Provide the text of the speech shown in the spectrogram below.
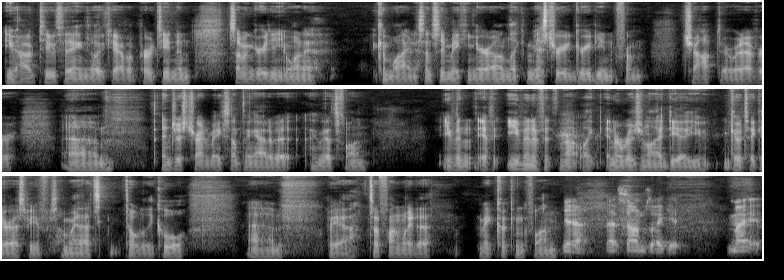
you have two things, like you have a protein and some ingredient you want to combine, essentially making your own like mystery ingredient from chopped or whatever, um, and just try and make something out of it. I think that's fun. Even if even if it's not like an original idea, you go take a recipe from somewhere. That's totally cool. Um, but yeah, it's a fun way to make cooking fun. Yeah, that sounds like it. My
